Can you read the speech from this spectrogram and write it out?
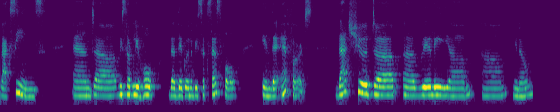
vaccines, and uh, we certainly hope that they're going to be successful in their efforts. That should uh, uh, really, um, um, you know,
